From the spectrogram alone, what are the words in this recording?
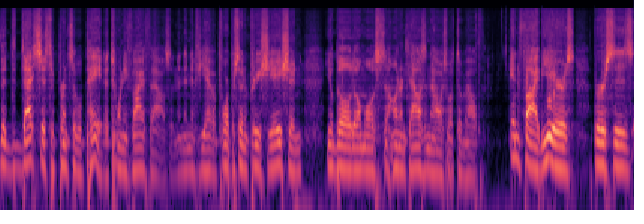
That's just the principal paid at 25,000. And then if you have a 4% appreciation, you'll build almost $100,000 worth of wealth in five years versus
